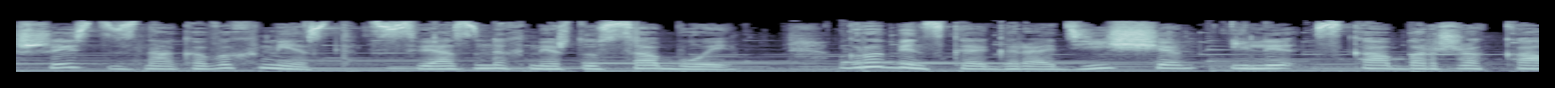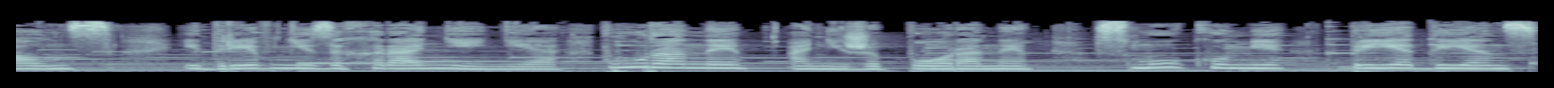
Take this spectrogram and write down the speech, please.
шесть знаковых мест, связанных между собой. Гробинское городище или Скабаржа Калнс и древние захоронения Пураны, они же Пораны, Смукуми, Предиенс,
